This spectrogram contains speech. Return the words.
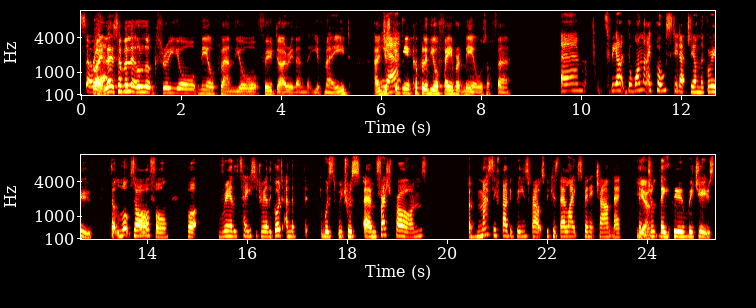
so right yeah. let's have a little look through your meal plan your food diary then that you've made and just Yeah. give me a couple of your favorite meals off there um to be honest the one that i posted actually on the group that looked awful but really tasted really good and the, the was which was um fresh prawns a massive bag of bean sprouts because they're like spinach aren't they they yeah they do reduce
